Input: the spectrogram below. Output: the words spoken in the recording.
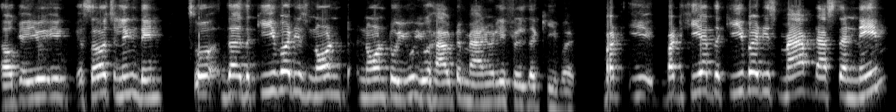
Okay you, you search linkedin. So the, the keyword is not known to you. You have to manually fill the keyword. But but here the keyword is mapped as the name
